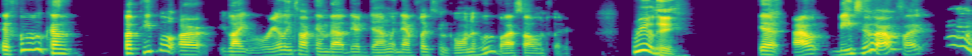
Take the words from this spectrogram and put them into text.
if Hulu comes, but people are like really talking about they're done with Netflix and going to Hulu. I saw on Twitter. Really? Yeah, I me too. I was like, hmm.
